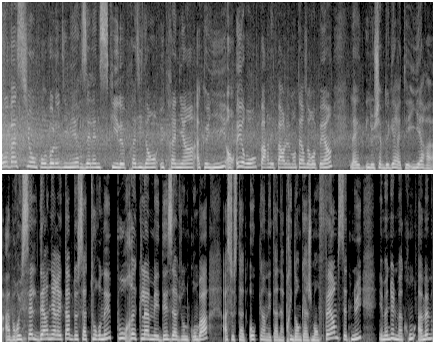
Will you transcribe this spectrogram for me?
Ovation pour Volodymyr Zelensky, le président ukrainien accueilli en héros par les parlementaires européens. le chef de guerre était hier à Bruxelles, dernière étape de sa tournée pour réclamer des avions de combat. À ce stade, aucun État n'a pris d'engagement ferme. Cette nuit, Emmanuel Macron a même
